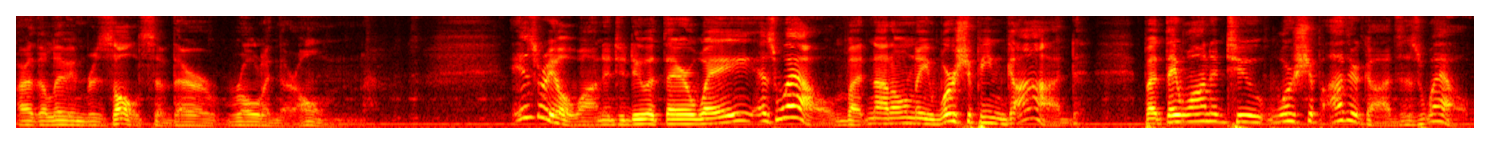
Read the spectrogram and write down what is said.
are the living results of their rolling their own. Israel wanted to do it their way as well, but not only worshiping God, but they wanted to worship other gods as well.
